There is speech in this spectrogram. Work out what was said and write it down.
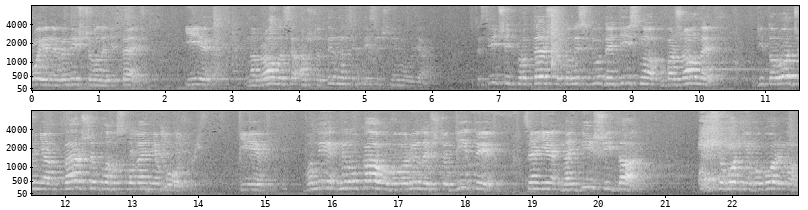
воїни винищували дітей. І набралося аж 14 тисяч немовлят. Це свідчить про те, що колись люди дійсно вважали дітородження перше благословення Боже. І вони не лукаво говорили, що діти це є найбільший дар. Ми сьогодні говоримо,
